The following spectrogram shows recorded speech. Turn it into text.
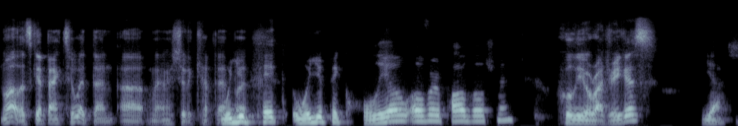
Well, let's get back to it then. Uh, I should have kept that. Would but... you pick? Would you pick Julio over Paul Goldschmidt? Julio Rodriguez? Yes.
